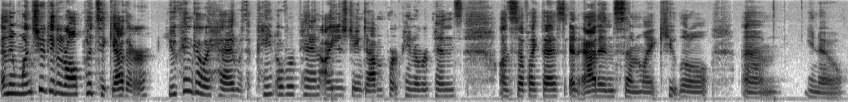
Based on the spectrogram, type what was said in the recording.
And then once you get it all put together, you can go ahead with a paint over pen. I use Jane Davenport paint over pens on stuff like this and add in some like cute little, um, you know,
